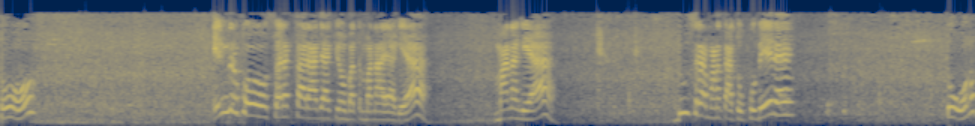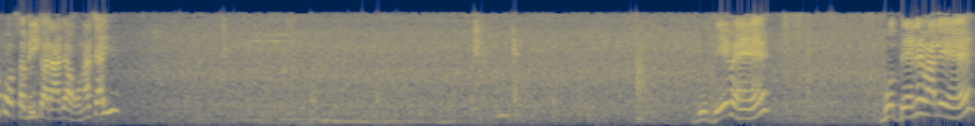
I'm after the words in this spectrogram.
तो इंद्र को स्वर्ग का राजा क्यों बनाया गया? माना गया दूसरा मणका तो कुबेर है। तो उनको सभी का राजा होना चाहिए। जो देव हैं वो देने वाले हैं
